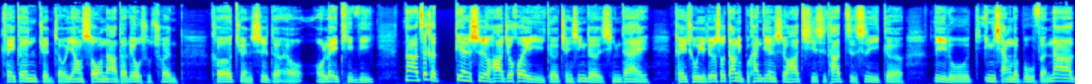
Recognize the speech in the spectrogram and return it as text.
可以跟卷轴一样收纳的六十寸可卷式的 L OLED TV。那这个。电视的话，就会以一个全新的形态推出，也就是说，当你不看电视的话，其实它只是一个，例如音箱的部分。那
